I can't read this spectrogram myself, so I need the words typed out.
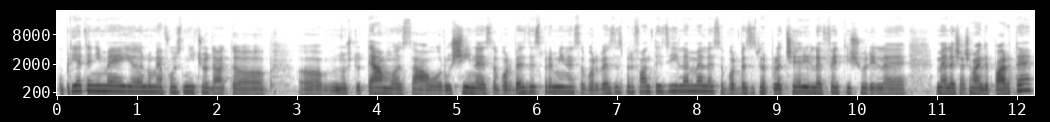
Cu prietenii mei uh, nu mi-a fost niciodată, uh, nu știu, teamă sau rușine să vorbesc despre mine, să vorbesc despre fanteziile mele, să vorbesc despre plăcerile, fetișurile mele și așa mai departe.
